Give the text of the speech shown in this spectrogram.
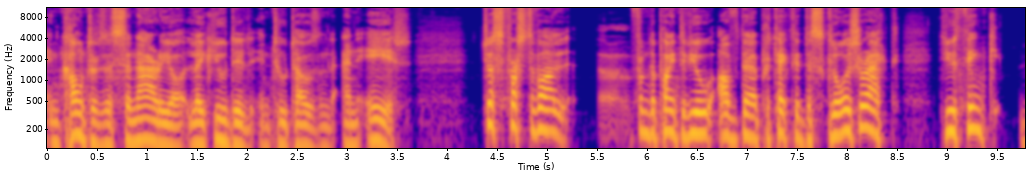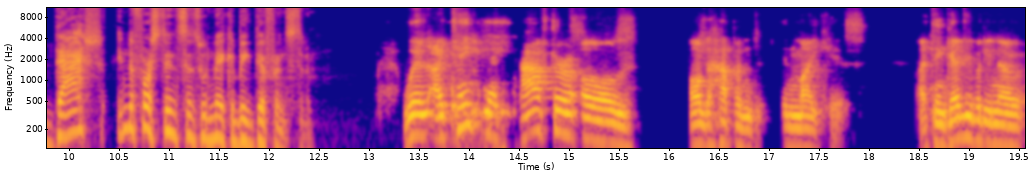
encounters a scenario like you did in 2008, just first of all, uh, from the point of view of the Protected Disclosure Act, do you think that in the first instance would make a big difference to them? Well, I think that after all, all that happened in my case, I think everybody now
